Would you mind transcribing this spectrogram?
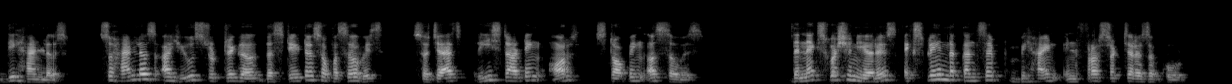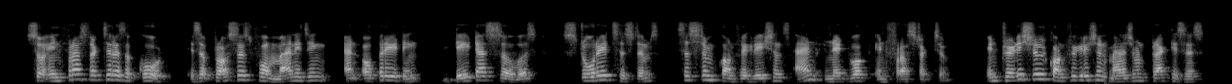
the handlers. So handlers are used to trigger the status of a service such as restarting or stopping a service. The next question here is explain the concept behind infrastructure as a code. So infrastructure as a code is a process for managing and operating data servers, storage systems, system configurations, and network infrastructure. In traditional configuration management practices,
